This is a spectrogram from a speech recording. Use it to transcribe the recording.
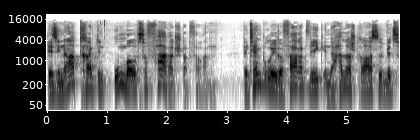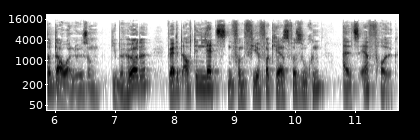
Der Senat treibt den Umbau zur Fahrradstadt voran. Der temporäre Fahrradweg in der Hallerstraße wird zur Dauerlösung. Die Behörde wertet auch den letzten von vier Verkehrsversuchen als Erfolg.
